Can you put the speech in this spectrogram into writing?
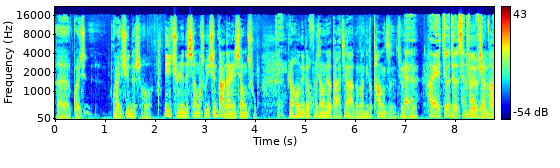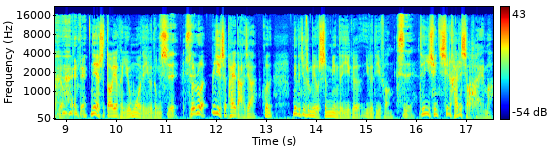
呃管管训的时候，那一群人的相处，一群大男人相处，对，然后那个互相要打架干嘛？那个胖子就是那个还有九九乘九九乘法表，对，那也是导演很幽默的一个东西。是，所以如果一直拍打架或者。那个就是没有生命的一个一个地方，是。这一群其实还是小孩嘛，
